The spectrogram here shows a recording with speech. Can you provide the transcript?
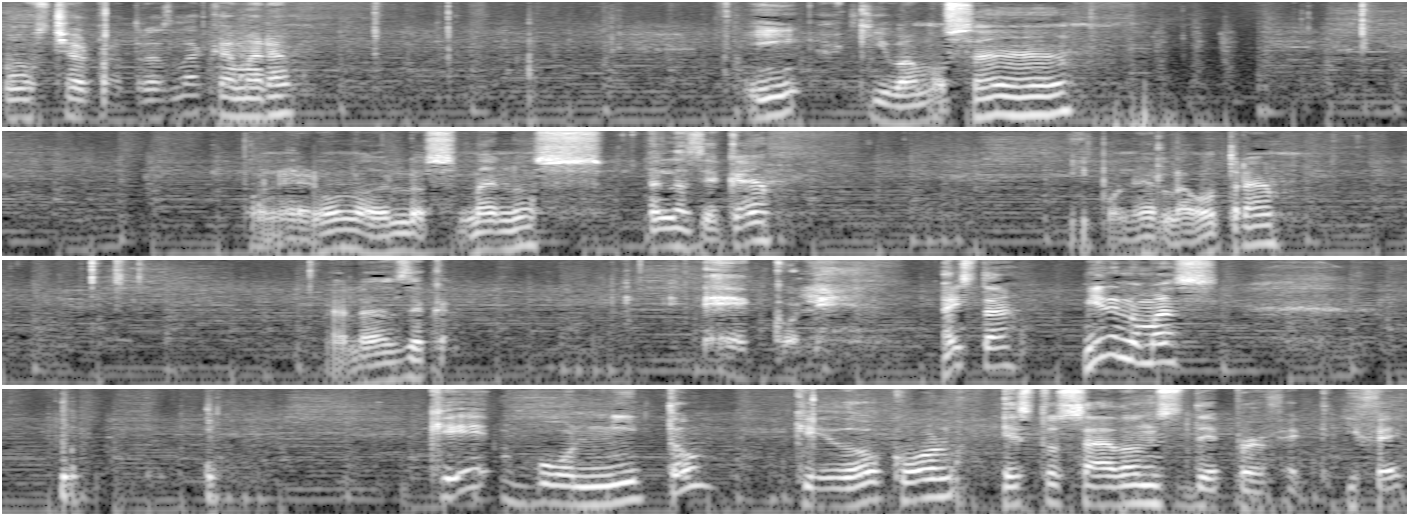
Vamos a echar para atrás la cámara. Y aquí vamos a poner uno de las manos a las de acá. Y poner la otra a las de acá. École. Ahí está. Miren nomás. Qué bonito quedó con estos addons de Perfect Effect,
